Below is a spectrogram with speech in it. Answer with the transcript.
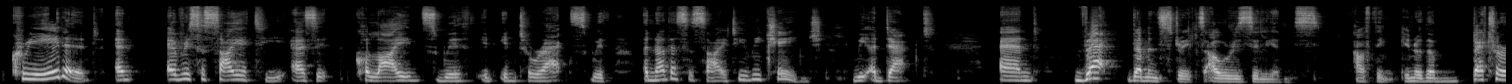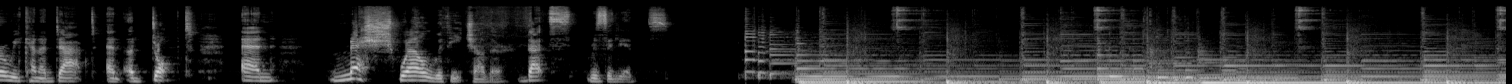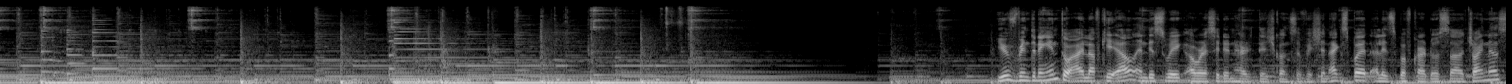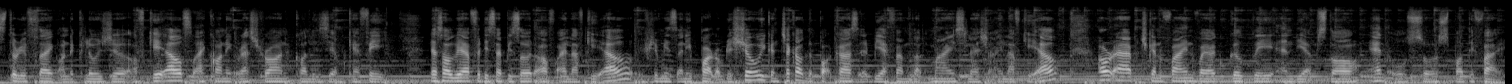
created, and every society, as it collides with, it interacts with another society, we change, we adapt. And that demonstrates our resilience. I think, you know, the better we can adapt and adopt and mesh well with each other. That's resilience. You've been tuning in to I Love KL, and this week our resident heritage conservation expert Elizabeth Cardosa joined us to reflect on the closure of KL's iconic restaurant Coliseum Cafe. That's all we have for this episode of I Love KL. If you miss any part of the show, you can check out the podcast at bfm.my slash I Love KL, our app you can find via Google Play and the App Store, and also Spotify.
